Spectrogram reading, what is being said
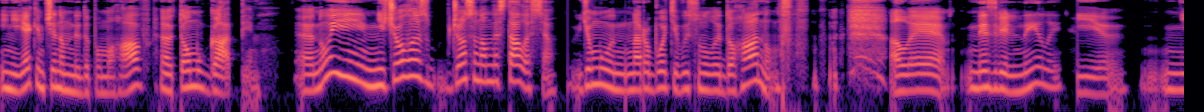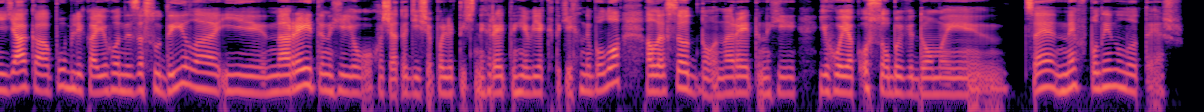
і ніяким чином не допомагав е, тому Гаппі. Е, ну і нічого з Джонсоном не сталося. Йому на роботі висунули догану, але не звільнили, і ніяка публіка його не засудила, і на рейтинги його, хоча тоді ще політичних рейтингів як таких не було, але все одно на рейтинги його як особи відомої це не вплинуло теж.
